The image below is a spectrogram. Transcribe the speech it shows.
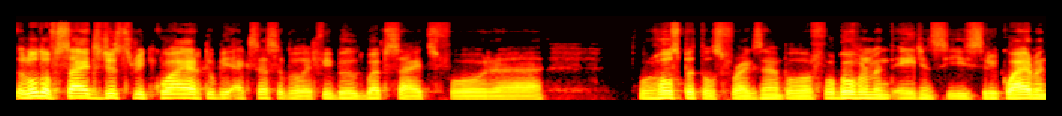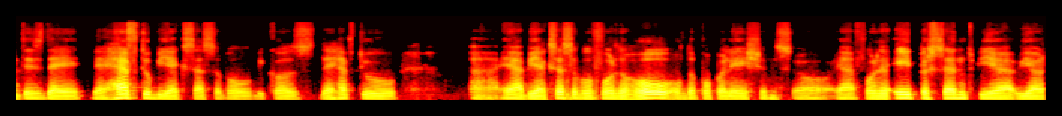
a lot of sites just require to be accessible. If we build websites for uh, for hospitals, for example, or for government agencies, requirement is they they have to be accessible because they have to uh, yeah be accessible for the whole of the population. So yeah, for the eight percent we are we are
